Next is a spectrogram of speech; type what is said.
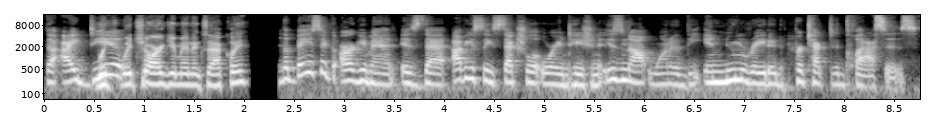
the idea. Which, which argument exactly? The basic argument is that obviously sexual orientation is not one of the enumerated protected classes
